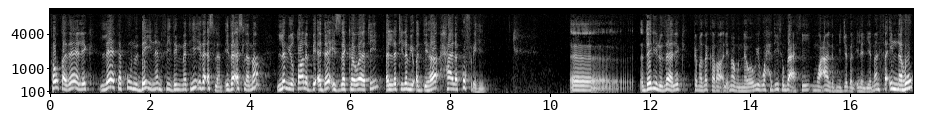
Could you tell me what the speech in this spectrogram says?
فوق ذلك لا تكون دينا في ذمته إذا أسلم. إذا أسلم لم يطالب بأداء الزكوات التي لم يؤدها حال كفره. آه، دليل ذلك كما ذكر الإمام النووي هو حديث بعث معاذ بن جبل إلى اليمن فإنه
